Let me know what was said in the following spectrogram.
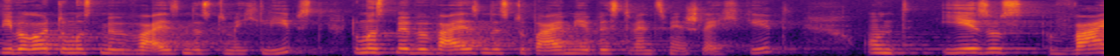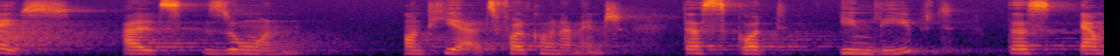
lieber Gott, du musst mir beweisen, dass du mich liebst. Du musst mir beweisen, dass du bei mir bist, wenn es mir schlecht geht. Und Jesus weiß als Sohn und hier als vollkommener Mensch, dass Gott ihn liebt, dass er,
